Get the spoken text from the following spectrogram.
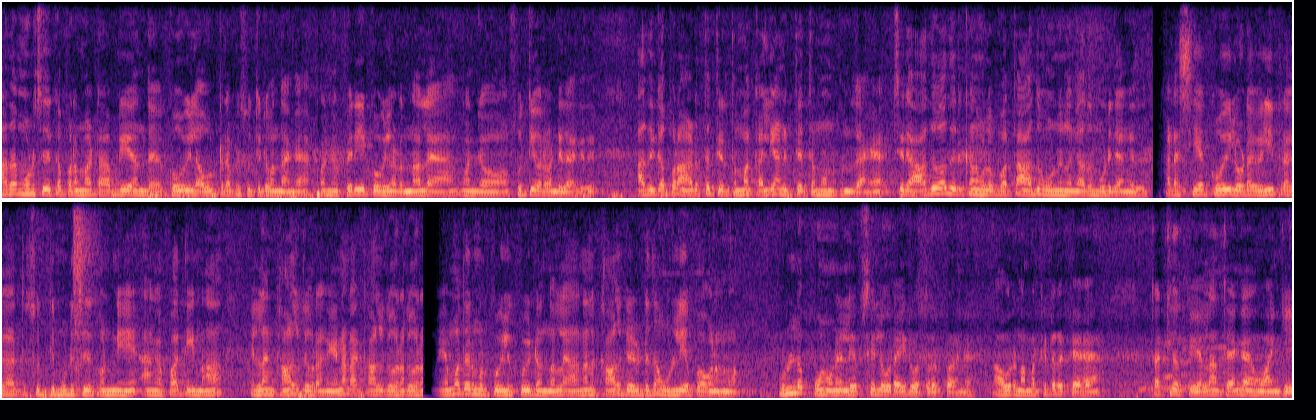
அதை முடிச்சதுக்கப்புறமேட்டு அப்படியே அந்த கோவில் அவுட்ரு அப்படியே சுற்றிட்டு வந்தாங்க. கொஞ்சம் பெரிய கோவில் நடந்ததுனால கொஞ்சம் சுற்றி வர வேண்டியதாகுது அதுக்கப்புறம் அடுத்த தீர்த்தமாக கல்யாண தீர்த்தமாக ஒன்று பண்ணிட்டாங்க சரி அதுவாது இருக்கணும்ல பார்த்தா அதுவும் ஒன்றும் இல்லைங்க அதுவும் முடிதாங்குது கடைசியாக கோயிலோட வெளிப்பிரகாரத்தை சுற்றி முடிச்சது கொண்டே அங்கே பார்த்தீங்கன்னா எல்லாம் கால் கவுறாங்க. என்னடா கால் கவுறாங்க? யமதர்மர் கோயிலுக்கு போயிட்டு வந்தால அதனால் கால் கழுவிட்டு தான் உள்ளே போகணுங்களாம். உள்ளே போனோடனே லெஃப்ட் சைடில் ஒரு ஐயர் ஒருத்தர் இருப்பாருங்க. அவர் நம்மக்கிட்ட இருக்க தட்டில் இருக்க எல்லாம் தேங்காய் வாங்கி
